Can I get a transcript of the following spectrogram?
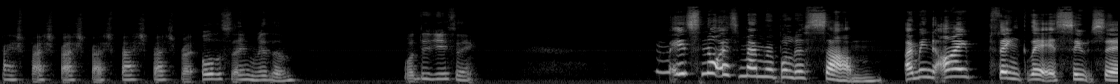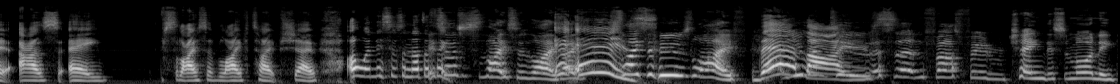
bash, bash, bash, bash, bash, bash, bash, all the same rhythm. What did you think? It's not as memorable as some. I mean, I think that it suits it as a slice of life type show. Oh, and this is another It's thing. It's a slice of life. It like, is. Slice of whose life? Their went a certain fast food chain this morning.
